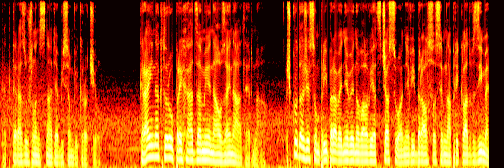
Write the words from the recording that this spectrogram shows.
tak teraz už len snáď, aby som vykročil. Krajina, ktorou prechádzam, je naozaj nádherná. Škoda, že som príprave nevenoval viac času a nevybral sa sem napríklad v zime.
